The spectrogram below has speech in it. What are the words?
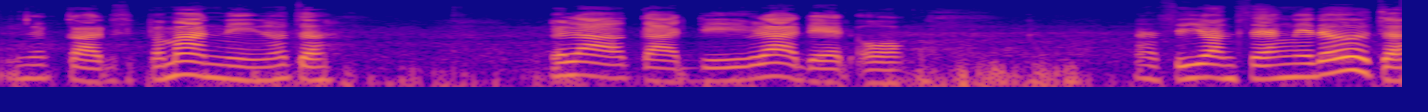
บ รรยากาศสิประมาณนี้เนาะจ้ะเวลาอากาศดีเวลาแดดออกอาจสิย้อนแสงในเด้อจ้ะ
